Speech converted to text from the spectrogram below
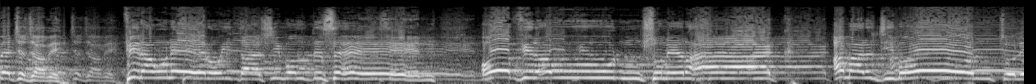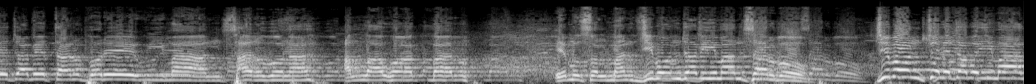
বেঁচে যাবে। ফিরাউনের ওই দাসী বলতেছেন, ও ফিরাউন, শুনে রাখ, আমার জীবন চলে যাবে, তারপরে ইমান ছাড়ব না। আল্লাহ আকবার। এ মুসলমান, জীবন যাবে, ইমান ছাড়ব। জীবন চলে যাব, ইমান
